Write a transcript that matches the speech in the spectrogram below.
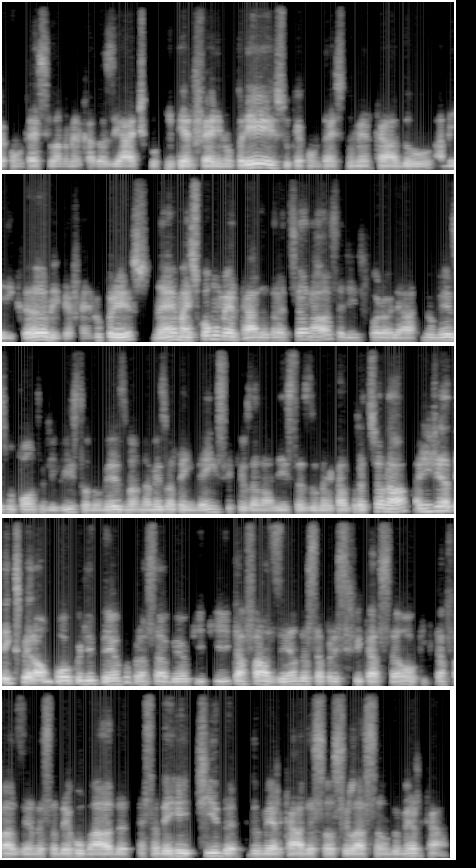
que acontece lá no mercado asiático interfere no preço, o que acontece no mercado americano interfere no preço, né? Mas como o mercado tradicional, se a gente for olhar no mesmo ponto de vista, ou no mesmo, na mesma tendência que os analistas do mercado tradicional, a gente ainda tem que esperar um pouco de tempo para saber o que está fazendo essa precificação, o que está fazendo essa derrubada, essa derretida do mercado, essa oscilação do mercado.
